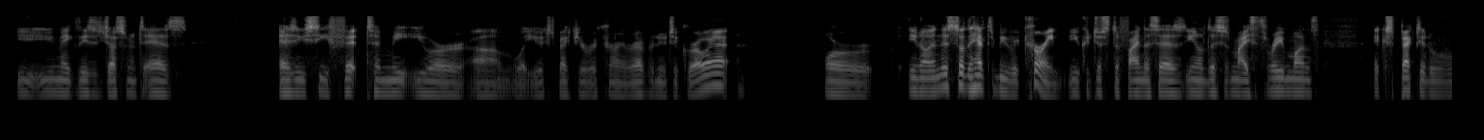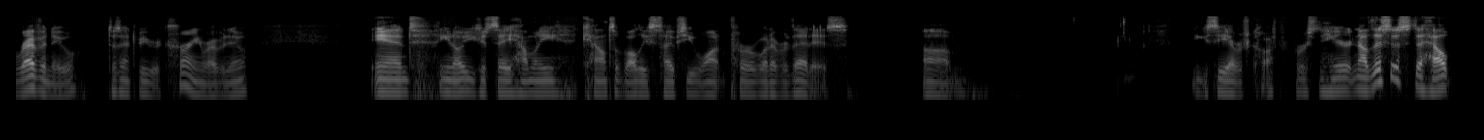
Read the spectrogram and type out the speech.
you, you make these adjustments as as you see fit to meet your um, what you expect your recurring revenue to grow at, or you know, and this doesn't have to be recurring. You could just define this as you know, this is my three month expected revenue. It doesn't have to be recurring revenue and you know you could say how many counts of all these types you want per whatever that is um, you can see average cost per person here now this is to help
